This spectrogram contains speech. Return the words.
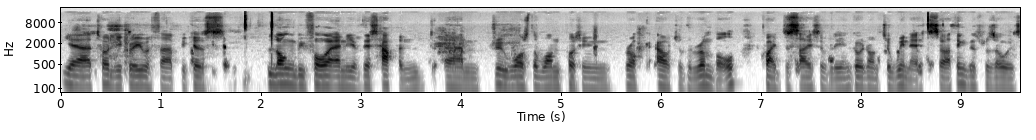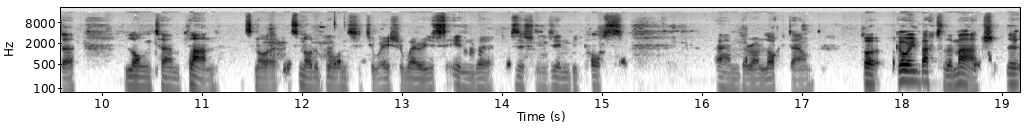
Yeah, I totally agree with that because long before any of this happened, um, Drew was the one putting Brock out of the Rumble quite decisively and going on to win it. So I think this was always a long-term plan. It's not a, it's not a Braun situation where he's in the position he's in because um, they're on lockdown. But going back to the match, there,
